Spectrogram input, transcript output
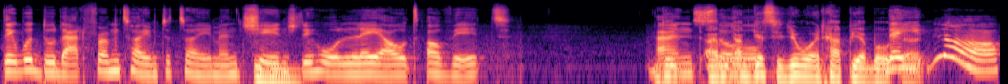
They would do that from time to time and change Mm-hmm. the whole layout of it. They- and so I'm, I'm guessing you weren't happy about They that. no,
